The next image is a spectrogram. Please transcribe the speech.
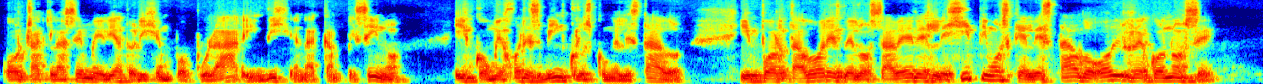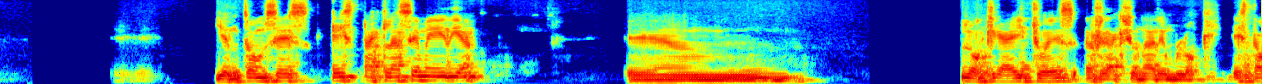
otra clase media de origen popular, indígena, campesino, y con mejores vínculos con el Estado, y portadores de los saberes legítimos que el Estado hoy reconoce. Y entonces esta clase media Em, lo que ha hecho es reaccionar en bloque. Esta,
